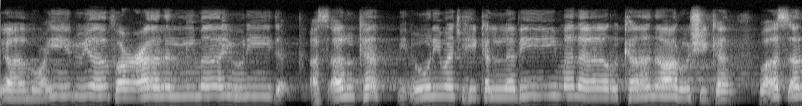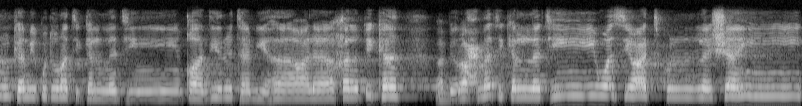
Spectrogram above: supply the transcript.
يا معيد يا فعالا لما يريد. أسألك بنور وجهك الذي ملأ أركان عرشك وأسألك بقدرتك التي قادرت بها على خلقك وبرحمتك التي وسعت كل شيء.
